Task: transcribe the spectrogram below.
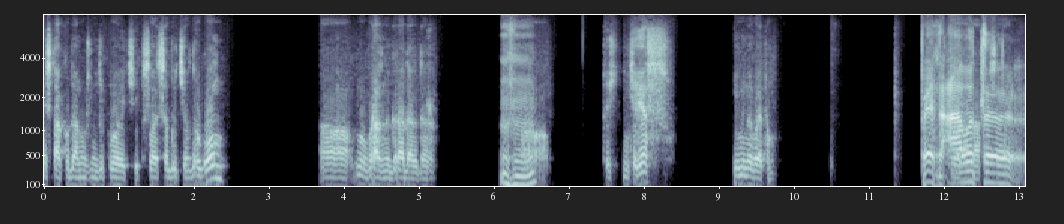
места, куда нужно деплоить и посылать события в другом, ну, в разных городах даже. Угу. То есть интерес именно в этом. Понятно. А вот э,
